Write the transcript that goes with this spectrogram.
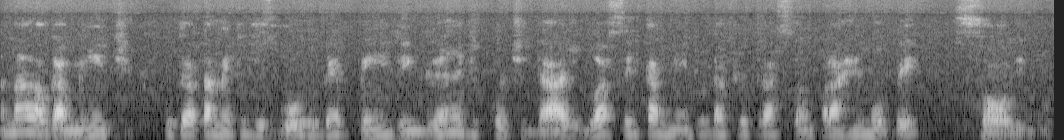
Analogamente, o tratamento de esgoto depende em grande quantidade do assentamento da filtração para remover sólidos.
